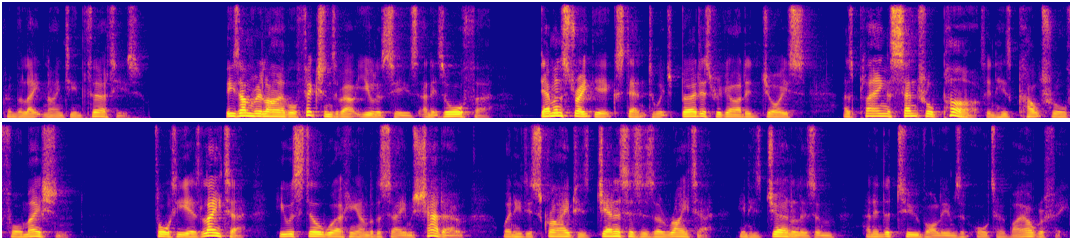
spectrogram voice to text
from the late 1930s. These unreliable fictions about Ulysses and its author demonstrate the extent to which Burgess regarded Joyce as playing a central part in his cultural formation. Forty years later, he was still working under the same shadow when he described his genesis as a writer in his journalism and in the two volumes of autobiography.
